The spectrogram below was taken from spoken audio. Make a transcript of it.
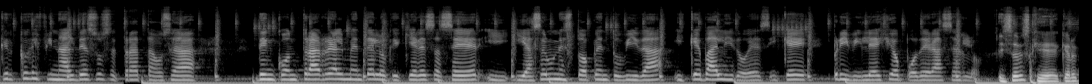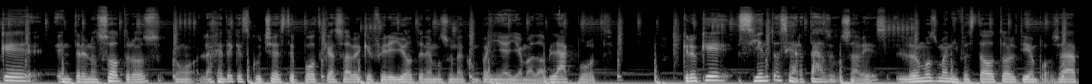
creo que el final de eso se trata, o sea, de encontrar realmente lo que quieres hacer y, hacer un stop en tu vida y qué válido es y qué privilegio poder hacerlo. Y sabes que creo que entre nosotros, como la gente que escucha este podcast sabe que Fer y yo tenemos una compañía llamada Blackbot creo que siento ese hartazgo, ¿sabes? Lo hemos manifestado todo el tiempo. O sea,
